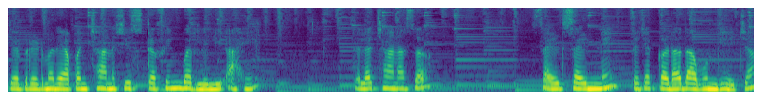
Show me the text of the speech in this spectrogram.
ज्या ब्रेडमध्ये आपण छान अशी स्टफिंग भरलेली आहे त्याला छान असं साईड साईडने त्याच्या कडा दाबून घ्यायच्या.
